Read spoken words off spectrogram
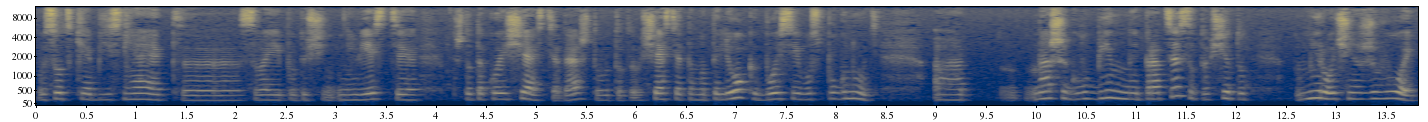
Высоцкий объясняет э, своей будущей невесте, что такое счастье, да, что вот это счастье это мотылек, и бойся его спугнуть. А наши глубинные процессы, вообще тут мир очень живой,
